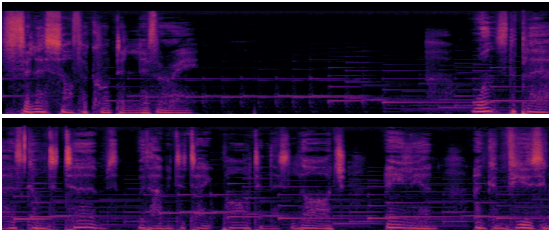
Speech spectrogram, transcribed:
philosophical delivery. Once the player has come to terms with having to take part in this large, alien, and confusing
